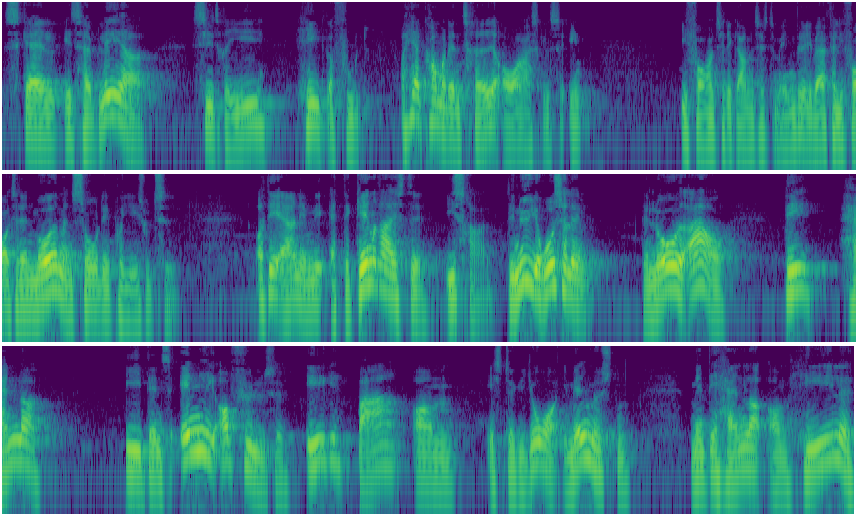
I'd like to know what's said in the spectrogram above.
skal etablere sit rige helt og fuldt. Og her kommer den tredje overraskelse ind i forhold til det gamle testamente, i hvert fald i forhold til den måde, man så det på Jesu tid. Og det er nemlig, at det genrejste Israel, det nye Jerusalem, den lovede arv, det handler i dens endelige opfyldelse ikke bare om et stykke jord i Mellemøsten, men det handler om hele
